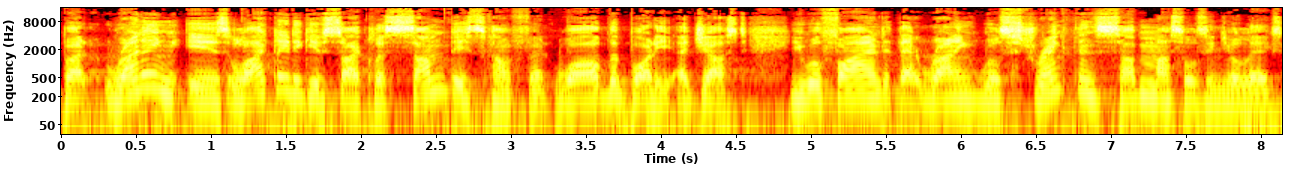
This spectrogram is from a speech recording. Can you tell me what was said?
But running is likely to give cyclists some discomfort while the body adjusts. You will find that running will strengthen submuscles in your legs,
